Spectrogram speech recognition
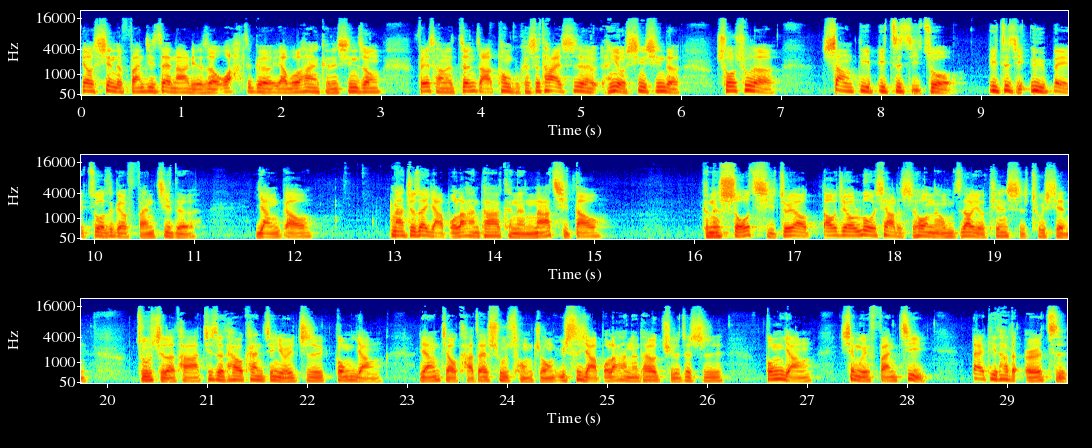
要献的燔祭在哪里的时候，哇，这个亚伯拉罕可能心中非常的挣扎痛苦，可是他还是很有信心的说出了上帝必自己做，必自己预备做这个燔祭的羊羔。那就在亚伯拉罕他可能拿起刀，可能手起就要刀就要落下的时候呢，我们知道有天使出现阻止了他。接着他又看见有一只公羊，两脚卡在树丛中，于是亚伯拉罕呢，他又取了这只公羊献为燔祭。代替他的儿子，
